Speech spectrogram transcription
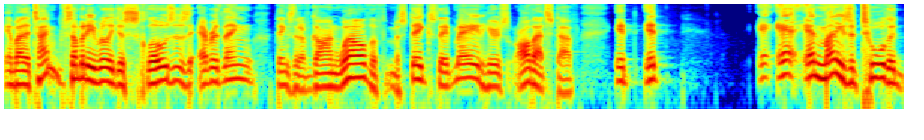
And by the time somebody really discloses everything, things that have gone well, the mistakes they've made, here's all that stuff. It it and money is a tool to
